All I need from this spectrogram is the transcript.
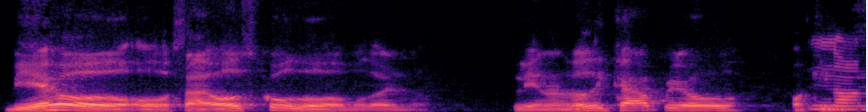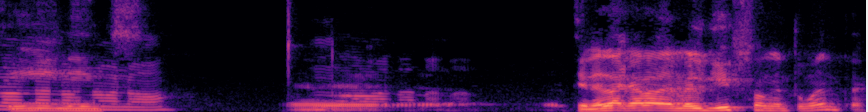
¿Viejo o, o sea, old school o moderno? Leonardo DiCaprio, Joaquin No, no, no, no, no, Phoenix, no. eh, No, no, no, no. ¿Tienes la cara de Mel Gibson en tu mente?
